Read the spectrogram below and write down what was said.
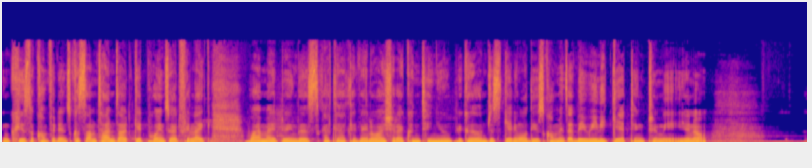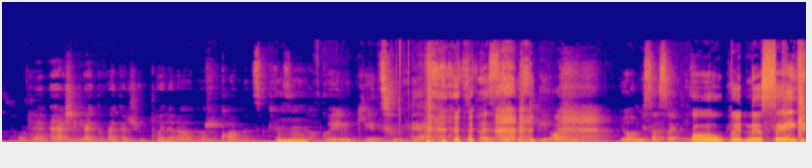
increase the confidence because sometimes I'd get points where I'd feel like, why am I doing this? Why should I continue? Because I'm just getting all these comments and they're really getting to me, you know? Okay, I actually like the fact that you pointed out um, comments because I'm going to get to that specifically on your Miss Eswatini. Oh, goodness sake.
